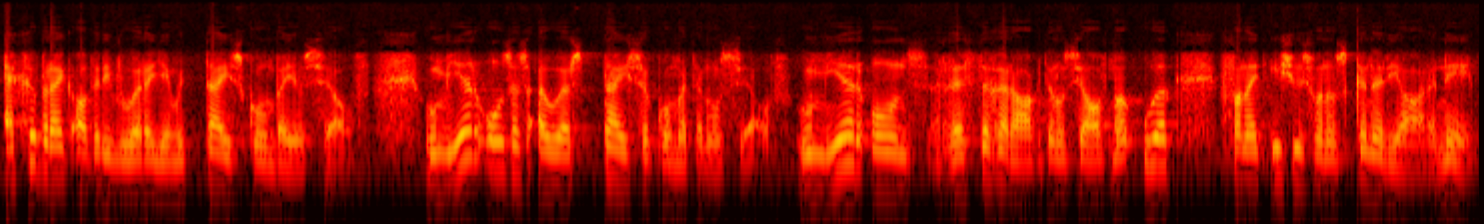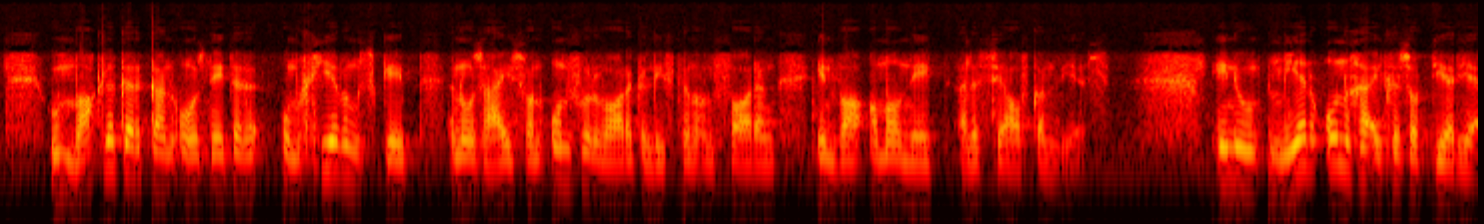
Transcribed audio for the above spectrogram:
Ek gebruik altyd die woorde jy moet tuis kom by jouself. Hoe meer ons as ouers tuis kom met in onsself, hoe meer ons rustiger raak in onsself, maar ook vanuit issues van ons kinderjare, nê. Nee, hoe makliker kan ons net 'n omgewing skep in ons huis van onvoorwaardelike liefde en aanvaarding en waar almal net hulle self kan wees en hoe meer ongeuitgesorteer jy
